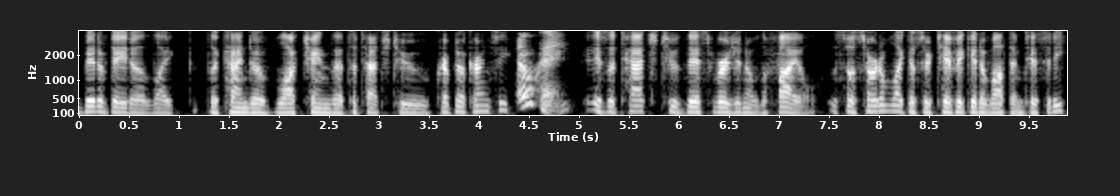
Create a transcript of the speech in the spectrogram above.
bit of data, like the kind of blockchain that's attached to cryptocurrency, Okay. is attached to this version of the file. So, sort of like a certificate of authenticity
